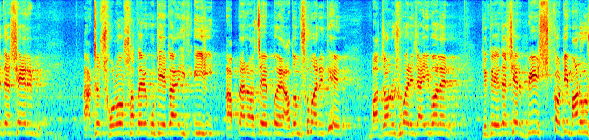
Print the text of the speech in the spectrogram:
এদেশের আঠেরো ষোলো সতেরো কোটি এটা আপনার আছে আদমশুমারিতে বা জনশুমারি যাই বলেন, কিন্তু এদেশের বিশ কোটি মানুষ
